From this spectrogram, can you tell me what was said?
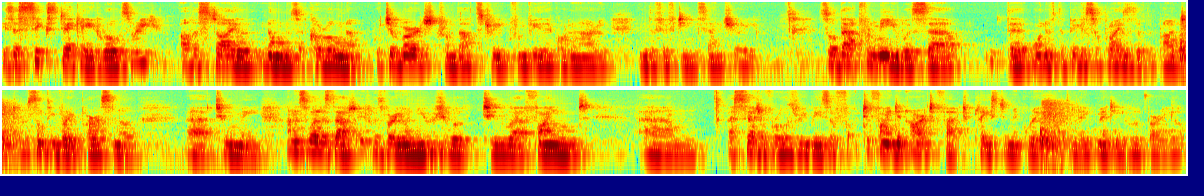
is a six decade rosary of a style known as a corona, which emerged from that street from de Coronari in the 15th century. So that for me was uh, the, one of the biggest surprises of the project. It was something very personal uh, to me. And as well as that, it was very unusual to uh, find um, a set of rosary beads or to find an artifact placed in a grave with a late medieval burial.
